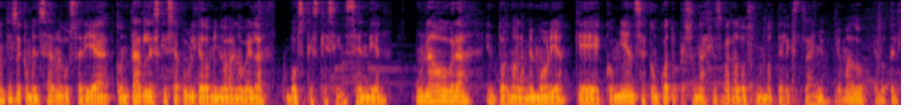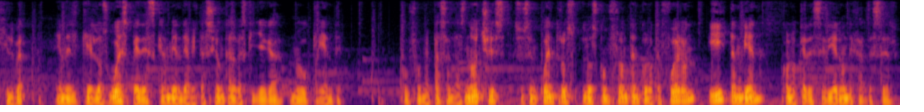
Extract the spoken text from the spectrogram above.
Antes de comenzar me gustaría contarles que se ha publicado mi nueva novela, Bosques que se incendian, una obra en torno a la memoria que comienza con cuatro personajes varados en un hotel extraño llamado el Hotel Hilbert, en el que los huéspedes cambian de habitación cada vez que llega un nuevo cliente. Conforme pasan las noches, sus encuentros los confrontan con lo que fueron y también con lo que decidieron dejar de ser.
